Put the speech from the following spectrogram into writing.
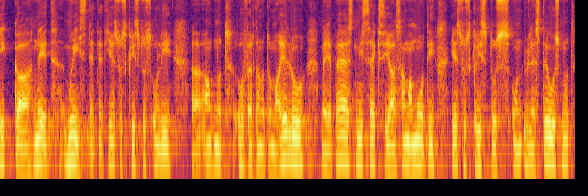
ikka need mõisted, et Jeesus Kristus oli äh, andnud, ohverdanud oma elu meie päästmiseks ja samamoodi Jeesus Kristus on üles tõusnud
